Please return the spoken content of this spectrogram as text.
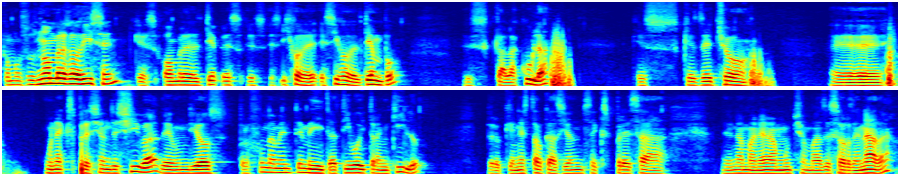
como sus nombres lo dicen, que es hombre del tiempo, es, hijo de, es hijo del tiempo, es Kalakula, que es, que es de hecho eh, una expresión de Shiva, de un dios profundamente meditativo y tranquilo, pero que en esta ocasión se expresa de una manera mucho más desordenada,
